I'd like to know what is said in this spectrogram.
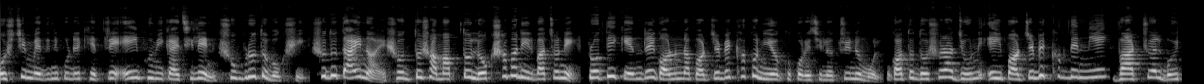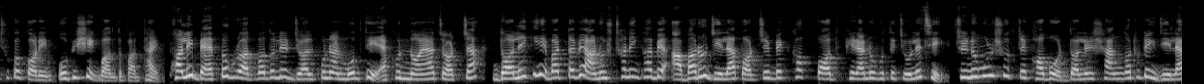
পশ্চিম মেদিনীপুরের ক্ষেত্রে এই ভূমিকায় ছিলেন সুব্রত বক্সী। শুধু তাই নয়, সদ্য সমাপ্ত লোকসভা নির্বাচনে প্রতি কেন্দ্রে গণনা পর্যবেক্ষকও নিয়োগ করেছিল তৃণমূল। গত দোসরা জুন এই পর্যবেক্ষকদের নিয়ে ভার্চুয়াল বৈঠকও করেন অভিষেক বন্দ্যোপাধ্যায়। ফলে ব্যাপক রদবদলের জল্পনার মধ্যে এখন নয়া চর্চা। দলে কি এবার তবে আনুষ্ঠানিকভাবে আবারও জেলা পর্যবেক্ষক পদ ফেরানো হতে চলেছে। তৃণমূল সূত্রে খবর, দলের সাংগঠনিক জেলা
